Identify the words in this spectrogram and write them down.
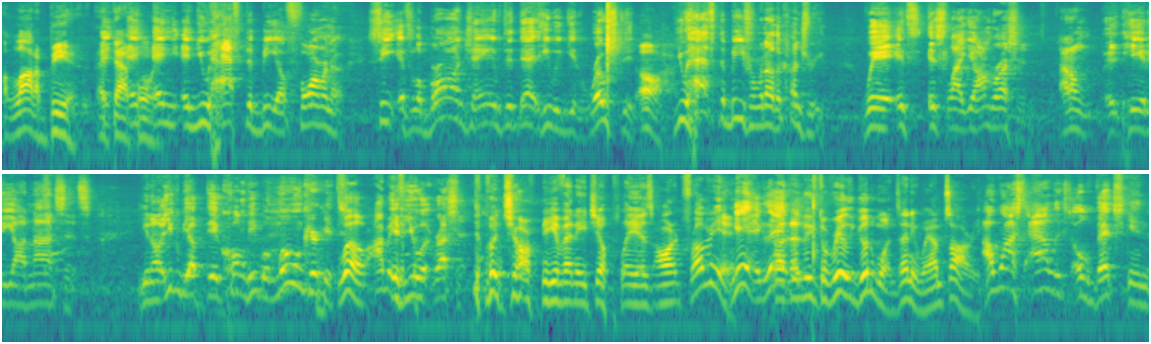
a lot of beer at and, that and, point. And, and you have to be a foreigner. See, if LeBron James did that, he would get roasted. Oh. You have to be from another country where it's it's like, yo, I'm Russian. I don't hear to y'all nonsense. You know, you can be up there calling people moon crickets. Well, I mean, if you were Russian. the majority of NHL players aren't from here. Yeah, exactly. Uh, I think the really good ones, anyway. I'm sorry. I watched Alex Ovechkin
